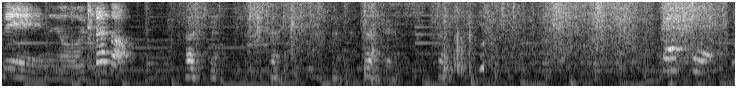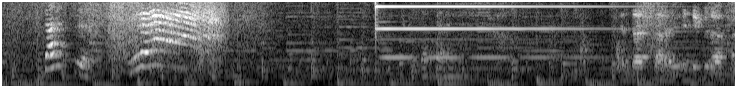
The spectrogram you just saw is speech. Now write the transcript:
せーのスタート。ダッスじゃあ出したら入れてくださ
